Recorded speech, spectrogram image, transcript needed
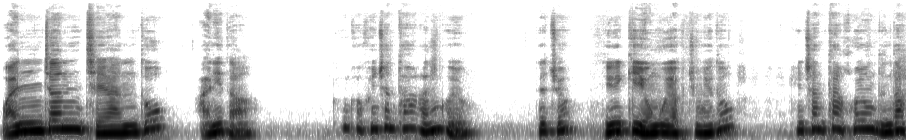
완전 제한도 아니다. 그러니까 괜찮다라는 거예요. 됐죠? 니네끼리 영구 약정해도 괜찮다, 허용된다.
